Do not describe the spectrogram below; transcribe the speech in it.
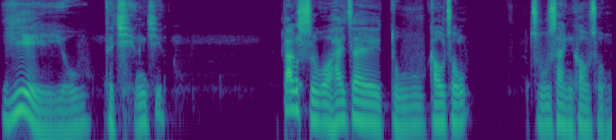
夜游的情景。当时我还在读高中，竹山高中。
